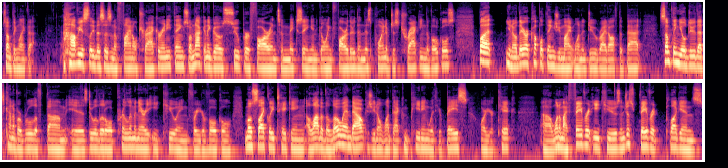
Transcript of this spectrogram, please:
Something like that. Obviously, this isn't a final track or anything, so I'm not going to go super far into mixing and going farther than this point of just tracking the vocals. But, you know, there are a couple things you might want to do right off the bat. Something you'll do that's kind of a rule of thumb is do a little preliminary EQing for your vocal, most likely taking a lot of the low end out because you don't want that competing with your bass or your kick. Uh, one of my favorite EQs and just favorite plugins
